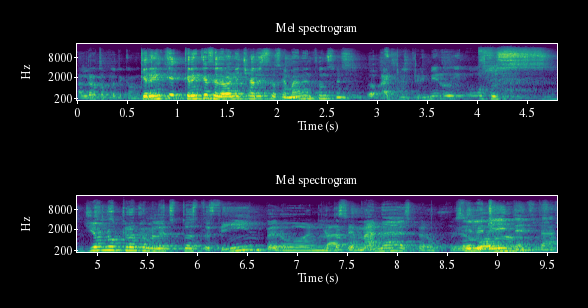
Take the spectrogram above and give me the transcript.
al rato platicamos. ¿Creen que, ¿Creen que se la van a echar esta semana entonces? Ay, pues primero digo, Pues yo no creo que me lo eche todo este fin, pero en la semana espero. Lo le voy a intentar.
